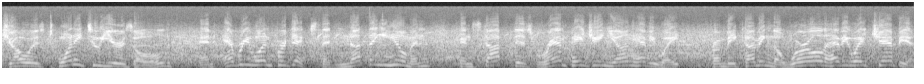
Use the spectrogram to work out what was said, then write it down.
Joe is 22 years old, and everyone predicts that nothing human can stop this rampaging young heavyweight from becoming the world heavyweight champion.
